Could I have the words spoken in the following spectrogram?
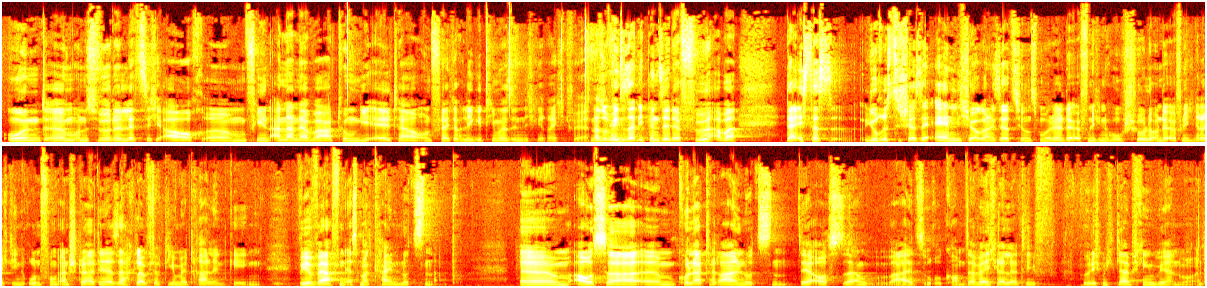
Und, ähm, und es würde letztlich auch ähm, vielen anderen Erwartungen, die älter und vielleicht auch legitimer sind, nicht gerecht werden. Also wie gesagt, ich bin sehr dafür, aber da ist das juristisch ja sehr ähnliche Organisationsmodell der öffentlichen Hochschule und der öffentlichen rechtlichen Rundfunkanstalt in der Sache, glaube ich, auch diametral entgegen. Wir werfen erstmal keinen Nutzen ab. Ähm, außer ähm, kollateralen Nutzen, der aus der Wahrheitssuche kommt. Da wäre ich relativ, würde ich mich, glaube ich, gegen wehren wollen.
